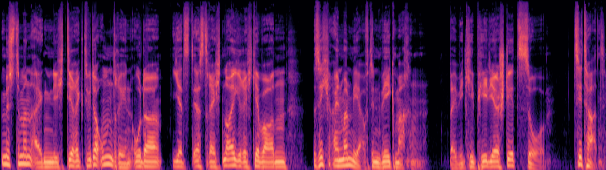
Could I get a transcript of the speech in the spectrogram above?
müsste man eigentlich direkt wieder umdrehen oder, jetzt erst recht neugierig geworden, sich einmal mehr auf den Weg machen. Bei Wikipedia steht's so. Zitat.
